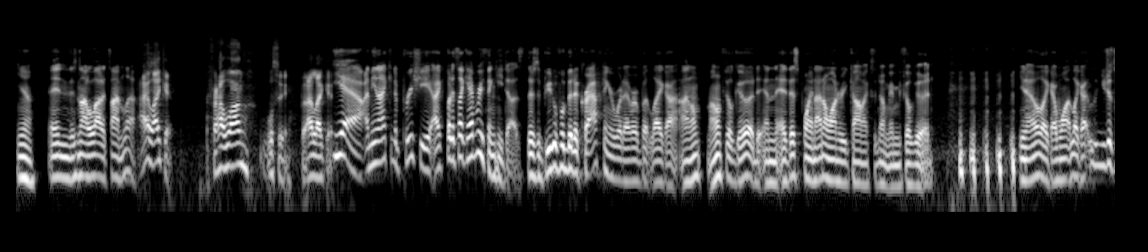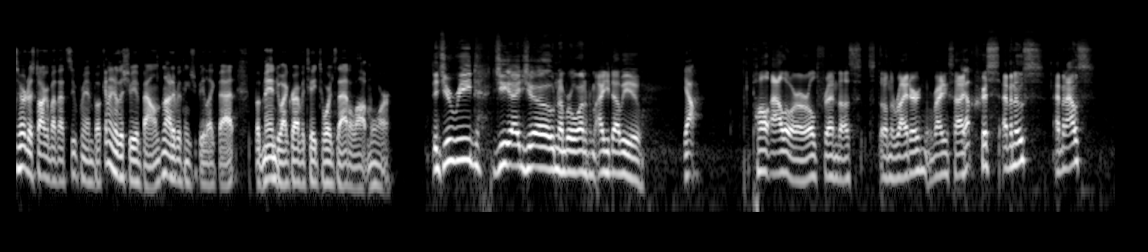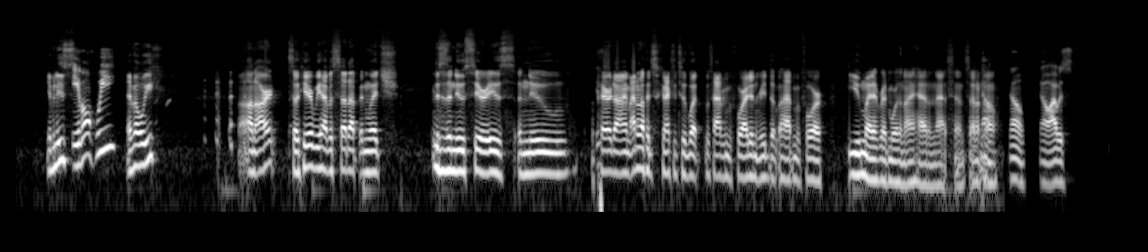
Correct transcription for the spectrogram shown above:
Yeah. And there's not a lot of time left. I like it. For how long, we'll see. But I like it. Yeah, I mean, I can appreciate, I, but it's like everything he does. There's a beautiful bit of crafting or whatever, but like I, I don't, I don't feel good. And at this point, I don't want to read comics that don't make me feel good. you know, like I want, like I, you just heard us talk about that Superman book, and I know there should be a balance. Not everything should be like that, but man, do I gravitate towards that a lot more. Did you read GI Joe number one from IDW? Yeah, Paul Allor, our old friend, us on the writer writing side. Yep. Chris Evanus, Evanus, Evanus. Yvon Hui. On art. So here we have a setup in which this is a new series, a new paradigm. I don't know if it's connected to what was happening before. I didn't read what happened before. You might have read more than I had in that sense. I don't know. No, no, no. I was,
